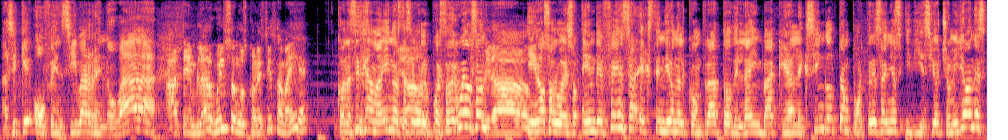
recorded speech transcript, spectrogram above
Así que ofensiva renovada. A temblar Wilson con Steve ahí, ¿eh? Con Stidham ahí no está seguro el puesto de Wilson. Cuidado. Y no solo eso, en defensa extendieron el contrato de linebacker Alex Singleton por 3 años y 18 millones.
